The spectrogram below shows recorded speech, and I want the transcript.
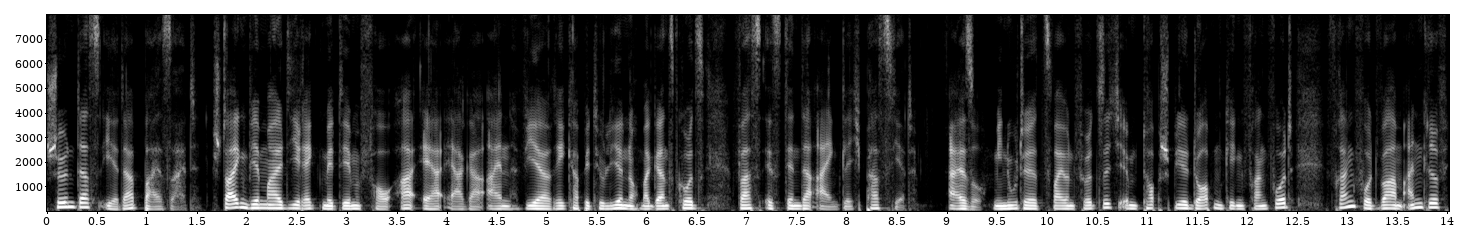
Schön, dass ihr dabei seid. Steigen wir mal direkt mit dem VAR-Ärger ein. Wir rekapitulieren nochmal ganz kurz was ist denn da eigentlich passiert? Also, Minute 42 im Topspiel Dortmund gegen Frankfurt. Frankfurt war am Angriff,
